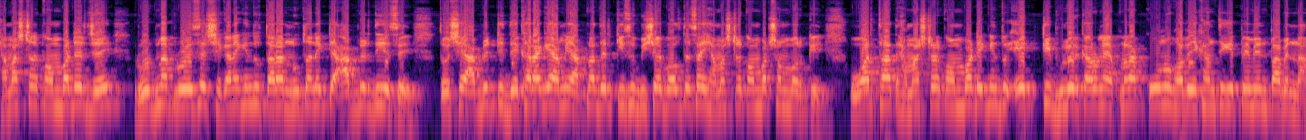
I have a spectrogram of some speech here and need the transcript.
হ্যামাস্টার কম্বাটের যে রোডম্যাপ রয়েছে, সেখানে কিন্তু তারা নতুন একটি আপডেট দিয়েছে। তো সেই আপডেটটি দেখার আগে আমি আপনাদের কিছু বিষয় বলতে চাই হ্যামাস্টার কম্বাট সম্পর্কে। অর্থাৎ হ্যামাস্টার কম্বাটে কিন্তু একটি ভুলের কারণে আপনারা কোনোভাবে এখান থেকে পেমেন্ট পাবেন না।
